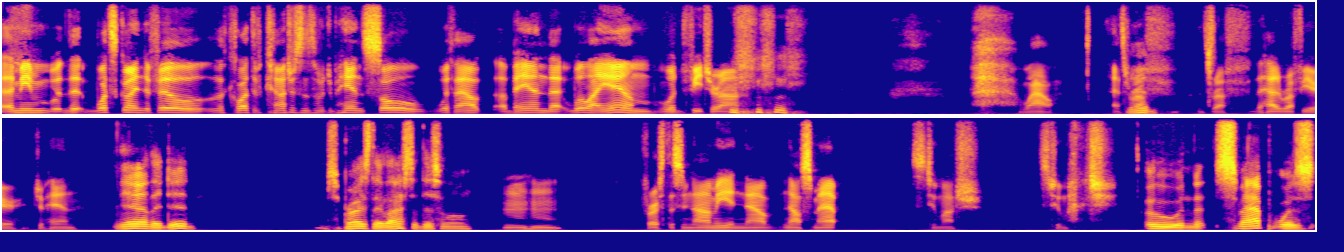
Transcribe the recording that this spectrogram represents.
I mean, the- what's going to fill the collective consciousness of Japan's soul without a band that Will I Am would feature on? wow, that's Yeah. rough. That's rough. They had a rough year, Japan. yeah, they did. I'm surprised they lasted this long. Mm-hmm. First the tsunami, and now now SMAP. It's too much. It's too much. Ooh, and the SMAP was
